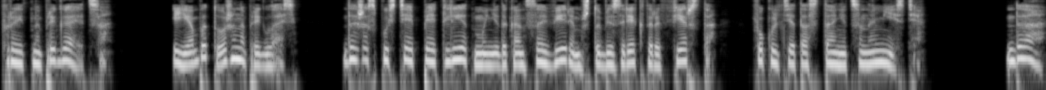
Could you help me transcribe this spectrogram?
Фрейд напрягается. Я бы тоже напряглась. Даже спустя пять лет мы не до конца верим, что без ректора Ферста факультет останется на месте. «Да»,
